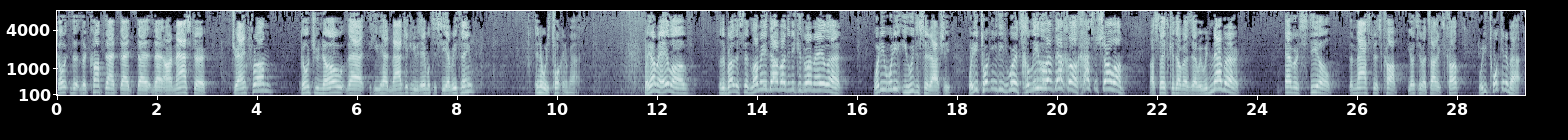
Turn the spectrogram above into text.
Don't, the, the cup that, that, that, that our master drank from, don't you know that he had magic and he was able to see everything? They know what he's talking about. So the brother said. What do you, what do you, Yehuda said actually, what are you talking these words? Shalom. We would never, ever steal the master's cup, Yosef Atzanik's cup. What are you talking about?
